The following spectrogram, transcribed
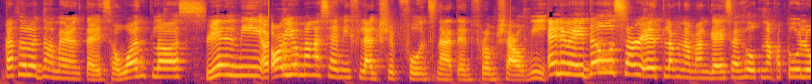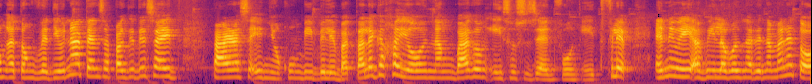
katulad ng meron tayo sa OnePlus, Realme, or yung mga semi-flagship phones natin from Xiaomi. Anyway, those are it lang naman guys. I hope nakatulong itong video natin sa pagde-decide para sa inyo kung bibili ba talaga kayo ng bagong Asus Zenfone 8 Flip. Anyway, available na rin naman ito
